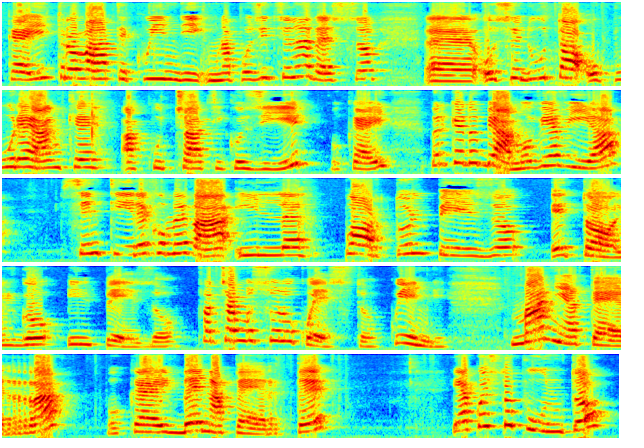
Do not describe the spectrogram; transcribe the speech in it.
ok? Trovate quindi una posizione adesso eh, o seduta oppure anche accucciati così ok? Perché dobbiamo via via sentire come va il porto il peso e tolgo il peso. Facciamo solo questo. Quindi mani a terra ok? Ben aperte. E a questo punto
